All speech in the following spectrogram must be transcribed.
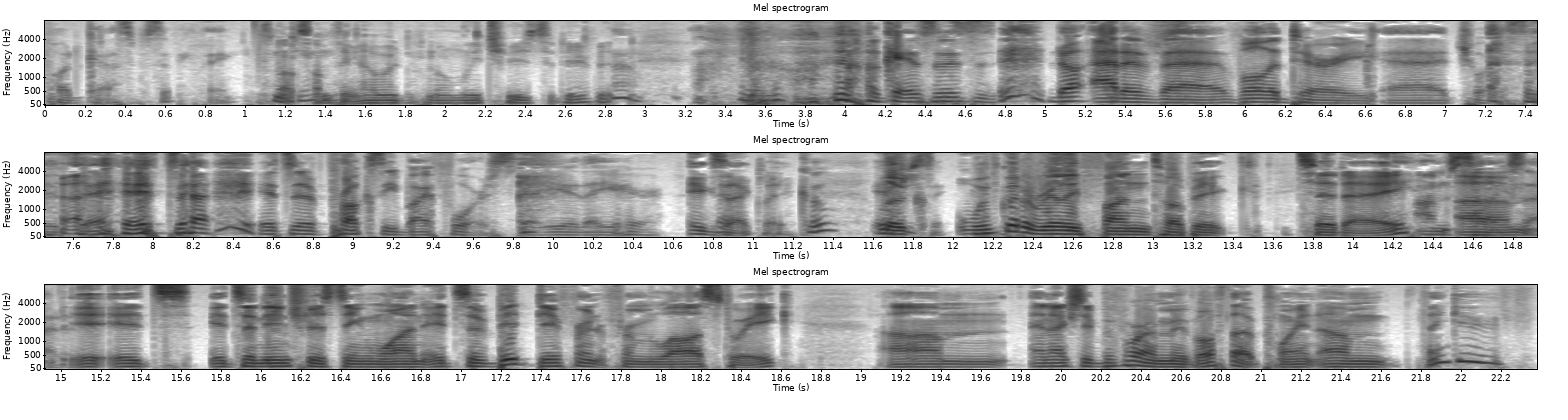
podcast specific thing. It's not something I would normally choose to do, but okay, so this is not out of uh, voluntary uh, choice. It's a, it's, a, it's a proxy by force that you that you hear. exactly. Cool. Look, we've got a really fun topic today. I'm so excited. it- it's it's an interesting one. It's a bit different from last week. Um, and actually, before I move off that point, um, thank you f-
